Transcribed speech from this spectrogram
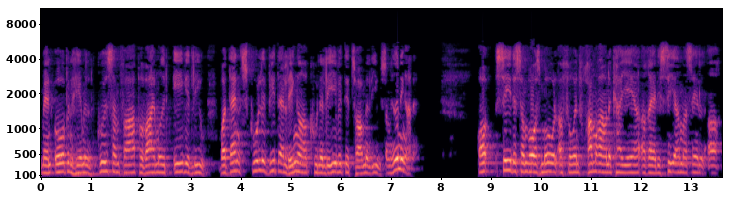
med en åben himmel, Gud som far på vej mod et evigt liv. Hvordan skulle vi da længere kunne leve det tomme liv som hedningerne? Og se det som vores mål at få en fremragende karriere og realisere mig selv og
